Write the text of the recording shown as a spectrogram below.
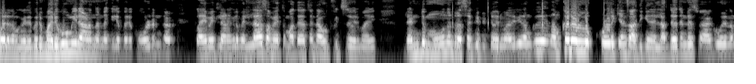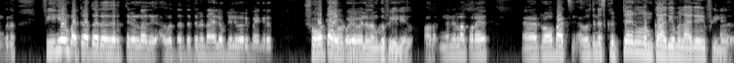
പോലെ നമുക്ക് ഇപ്പൊ ഒരു മരുഭൂമിയിലാണെന്നുണ്ടെങ്കിലും ഇപ്പൊ ഒരു ഗോൾഡൻ ക്ലൈമറ്റിലാണെങ്കിലും എല്ലാ സമയത്തും അദ്ദേഹത്തിന്റെ ഔട്ട്ഫിറ്റ്സ് ഒരുമാതിരി രണ്ട് മൂന്ന് ഡ്രസ്സൊക്കെ ഇട്ടിട്ട് ഒരുമാതിരി നമുക്ക് നമുക്കൊരു ഉൾക്കൊള്ളിക്കാൻ കൊള്ളിക്കാൻ സാധിക്കുന്നില്ല. അദ്ദേഹത്തിന്റെ സ്വാഗ് പോലും നമുക്ക് ഫീൽ ചെയ്യാൻ പറ്റാത്ത തരത്തിലുള്ളത്. അതുപോലെ അദ്ദേഹത്തിന്റെ ഡയലോഗ് ഡെലിവറി ഭയങ്കര ഷോർട്ട് ആയി പോയ പോലെ നമുക്ക് ഫീൽ ചെയ്തു. അപ്പൊ അങ്ങനെയുള്ള കുറെ ഡ്രോബാക്സ് അതുപോലെ തന്നെ സ്ക്രിപ്റ്റ് ആയിരുന്നു നമുക്ക് ആദ്യം ലാഗായി ഫീൽ ചെയ്തത്.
